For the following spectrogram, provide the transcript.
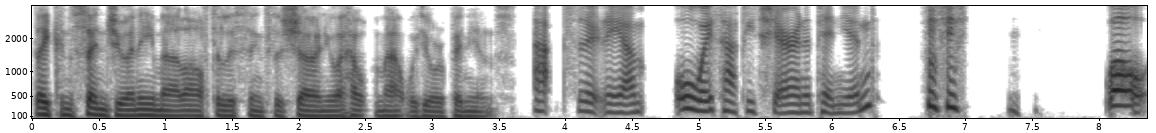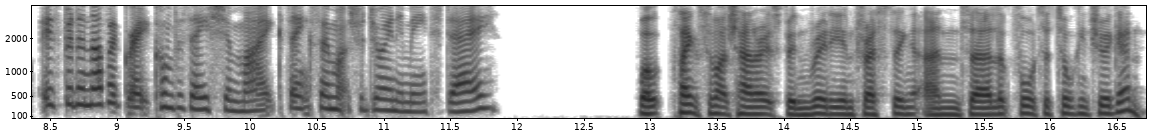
they can send you an email after listening to the show, and you'll help them out with your opinions. Absolutely, I'm always happy to share an opinion. well, it's been another great conversation, Mike. Thanks so much for joining me today. Well, thanks so much, Hannah. It's been really interesting and uh, look forward to talking to you again.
